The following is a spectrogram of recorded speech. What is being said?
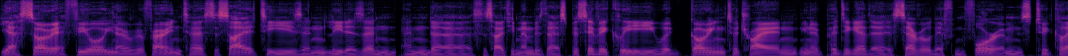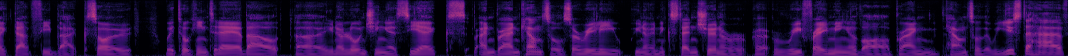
Yeah, sorry if you're, you know, referring to societies and leaders and and uh, society members there specifically, we're going to try and you know put together several different forums to collect that feedback. So we're talking today about uh, you know launching a CX and brand council. So really, you know, an extension or a reframing of our brand council that we used to have,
